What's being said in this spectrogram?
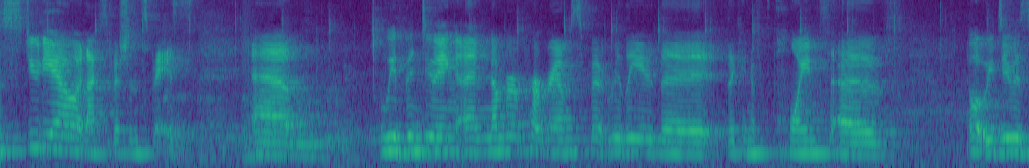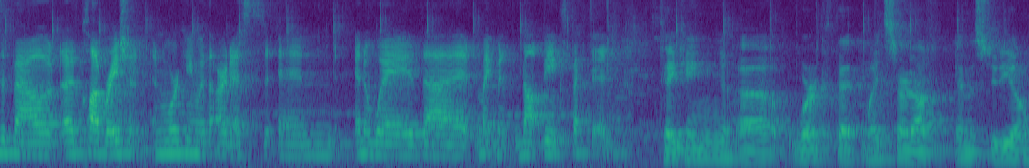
studio and exhibition space. Um, we've been doing a number of programs, but really the the kind of point of what we do is about collaboration and working with artists in in a way that might not be expected. Taking uh, work that might start off in the studio,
